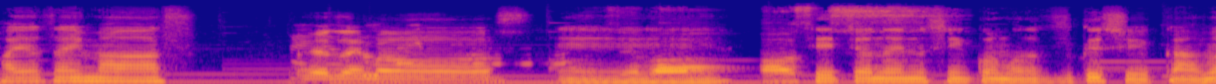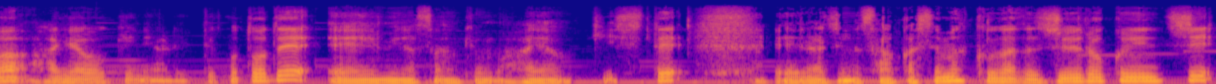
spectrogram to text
はようございます。おはようございます。えー、成長の縁の進行に基づく習慣は早起きにありということで、えー皆さん今日も早起きして、えーラジオに参加してます。9月16日、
